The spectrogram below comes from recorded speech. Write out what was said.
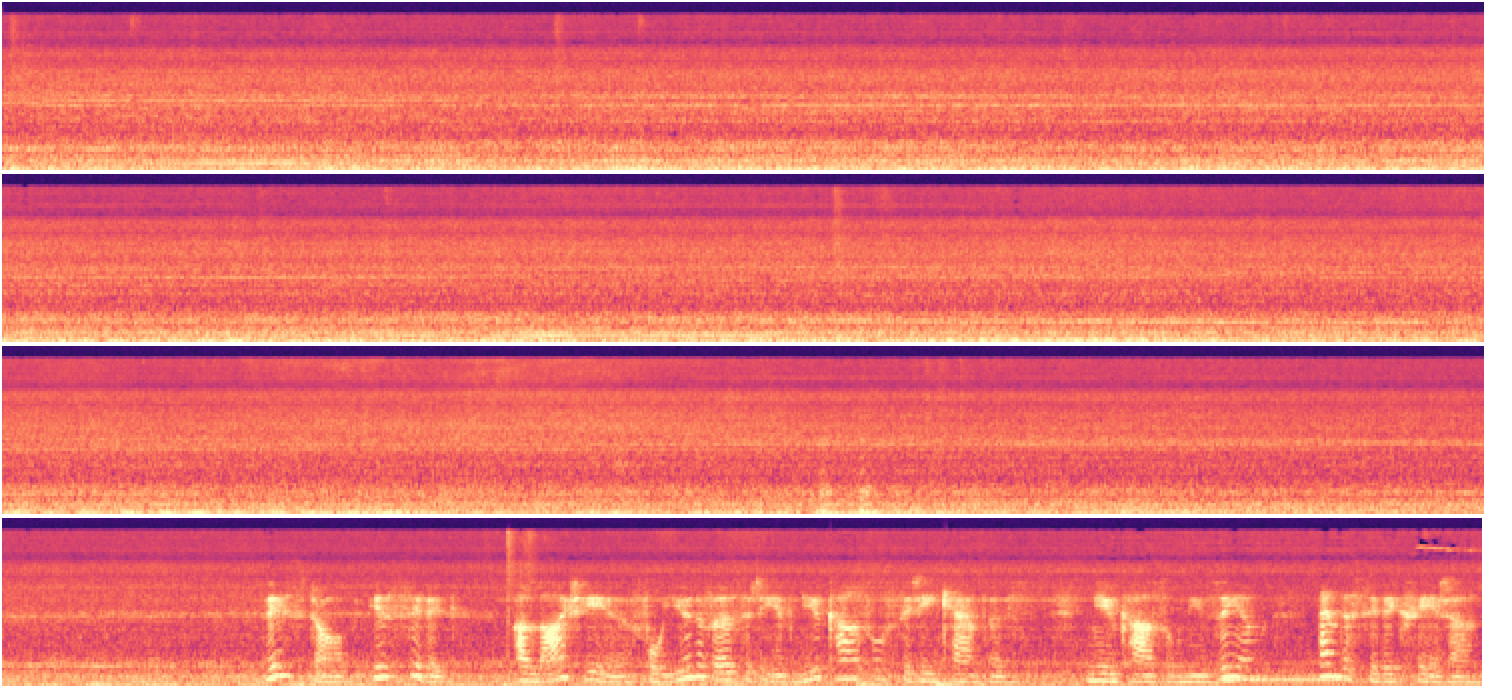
This stop is Civic, a light here for University of Newcastle City Campus, Newcastle Museum and the Civic Theatre.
